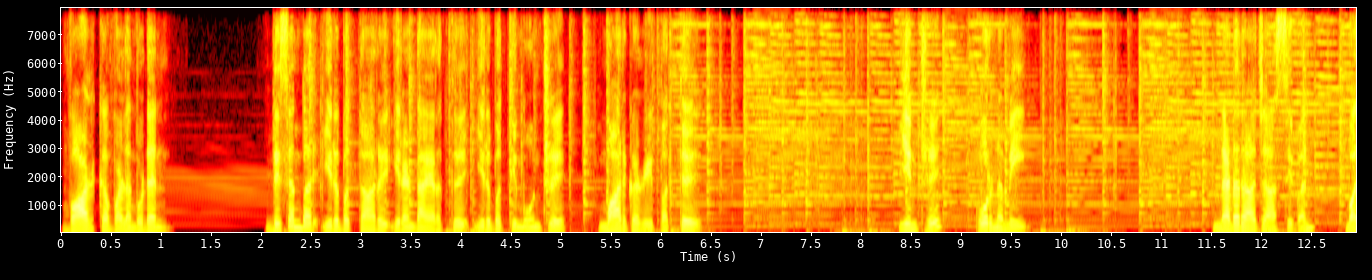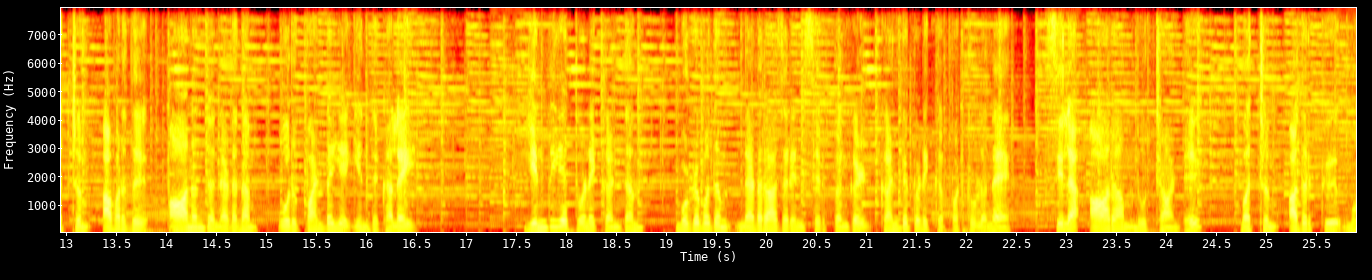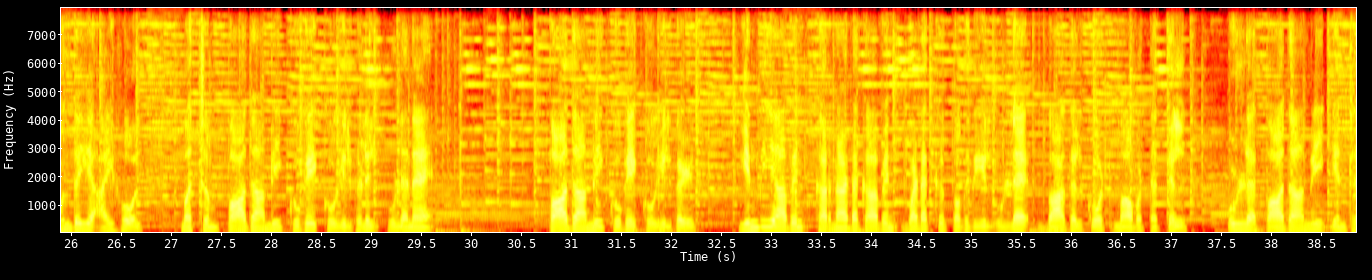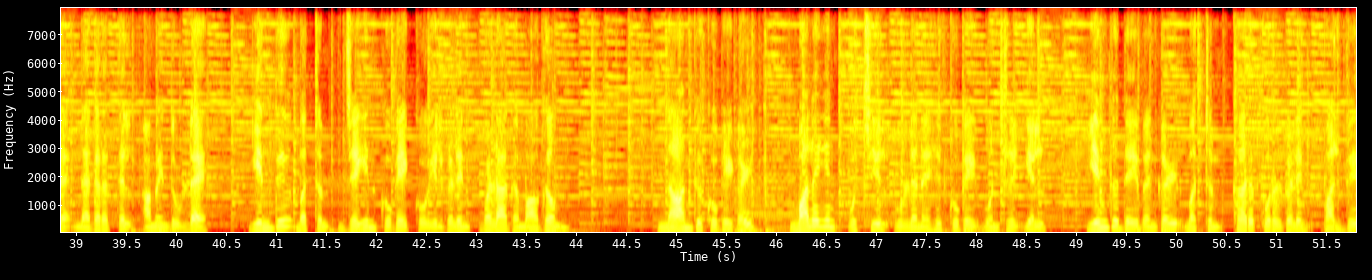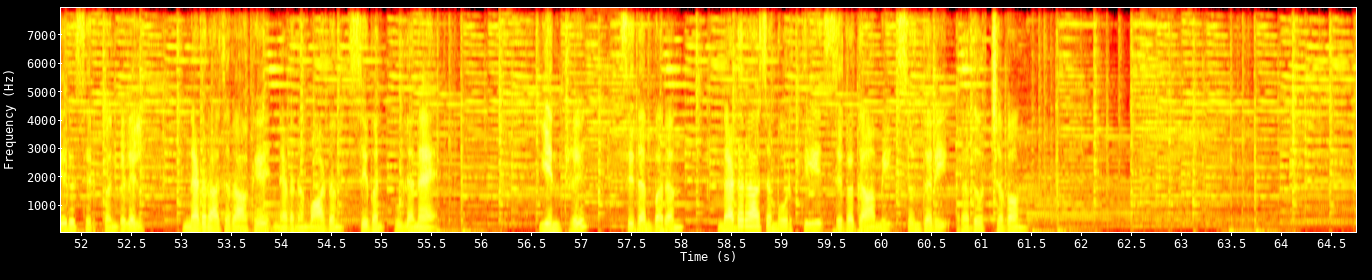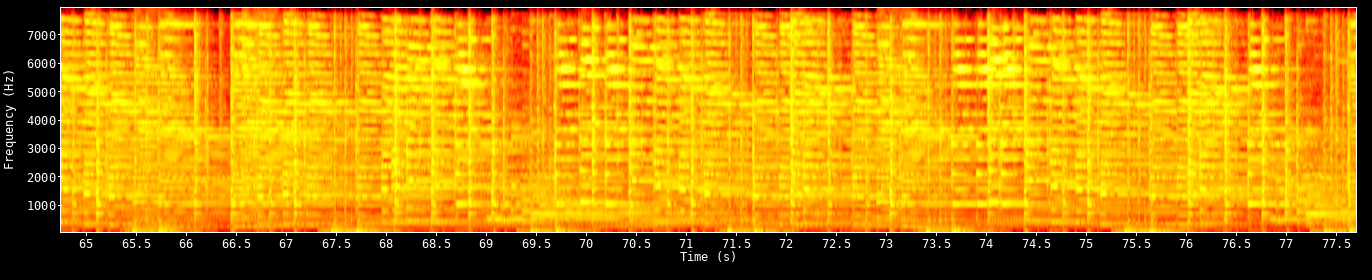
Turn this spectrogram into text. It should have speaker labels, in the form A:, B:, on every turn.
A: வாழ்க வளமுடன். டிசம்பர் இருபத்தாறு இரண்டாயிரத்து இருபத்தி மூன்று மார்கழி பத்து. இன்று பௌர்ணமி. நடராஜா சிவன் மற்றும் அவரது ஆனந்த நடனம் ஒரு பண்டைய இந்து கலை. இந்திய துணைக்கண்டம் முழுவதும் நடராஜரின் சிற்பங்கள் கண்டுபிடிக்கப்பட்டுள்ளன சில ஆறாம் நூற்றாண்டு மற்றும் அதற்கு முந்தைய ஐஹோல் மற்றும் பாதாமி குகை கோயில்களில் உள்ளன. பாதாமி குகை கோயில்கள் இந்தியாவின் கர்நாடகாவின் வடக்கு பகுதியில் உள்ள பாகல்கோட் மாவட்டத்தில் உள்ள பாதாமி என்ற நகரத்தில் அமைந்துள்ள இந்து மற்றும் ஜெயின் குகை கோயில்களின் வளாகமாகும். நான்கு குகைகள் மலையின் உச்சியில் உள்ள நெகு குகை ஒன்று எல். இந்து தெய்வங்கள் மற்றும் கருப்பொருள்களின் பல்வேறு சிற்பங்களில் நடராஜராக நடனமாடும் சிவன் உள்ளன. இன்று சிதம்பரம் நடராஜமூர்த்தி சிவகாமி சுந்தரி ரதோற்சவம்.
